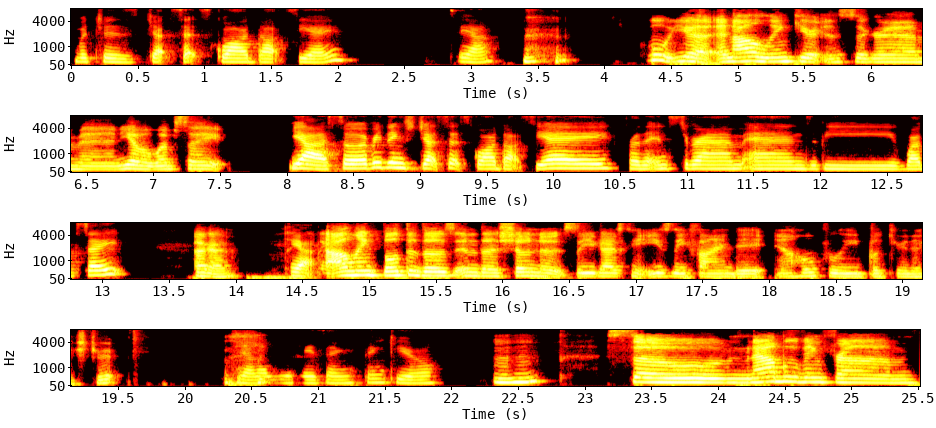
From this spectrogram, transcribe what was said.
which is jetsetsquad.ca. So yeah. cool. Yeah. And I'll link your Instagram and you have a website. Yeah. So everything's jetsetsquad.ca for the Instagram and the website. Okay. Yeah. I'll link both of those in the show notes so you guys can easily find it and hopefully book your next trip. Yeah, that'd be amazing. Thank you. Mm-hmm. So now moving from,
